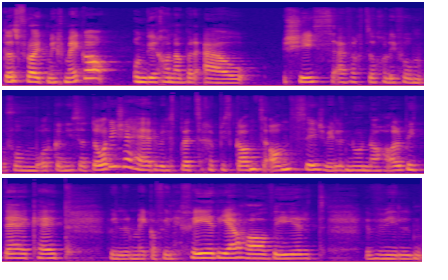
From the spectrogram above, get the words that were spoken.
Das freut mich mega und ich habe aber auch Schiss einfach so ein vom, vom Organisatorischen her, weil es plötzlich etwas ganz anderes ist, weil er nur noch halbe Tage hat, weil er mega viele Ferien haben wird, weil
